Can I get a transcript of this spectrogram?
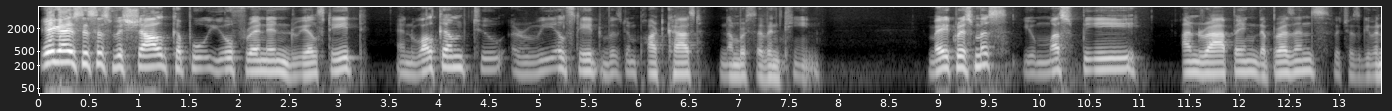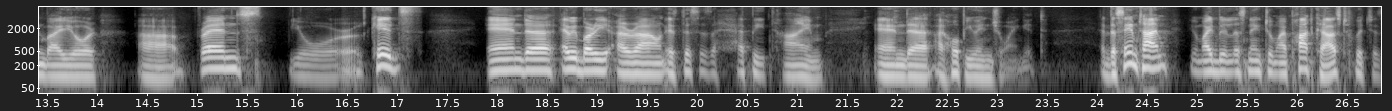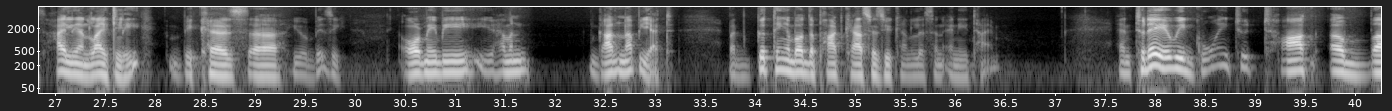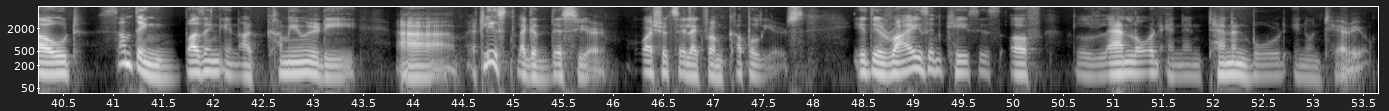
Hey guys, this is Vishal Kapoor, your friend in real estate, and welcome to a Real Estate Wisdom Podcast number 17. Merry Christmas. You must be unwrapping the presents which was given by your uh, friends, your kids, and uh, everybody around. If this is a happy time, and uh, I hope you're enjoying it. At the same time, you might be listening to my podcast, which is highly unlikely because uh, you're busy, or maybe you haven't gotten up yet. But good thing about the podcast is you can listen anytime. And today we're going to talk about something buzzing in our community, uh, at least like this year, or I should say like from couple years, is the rise in cases of landlord and tenant board in Ontario.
